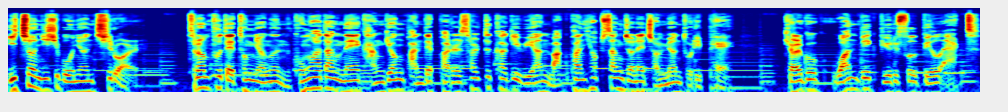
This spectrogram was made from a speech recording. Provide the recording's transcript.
2025년 7월 트럼프 대통령은 공화당 내 강경 반대파를 설득하기 위한 막판 협상전에 전면 돌입해 결국 One Big Beautiful Bill Act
